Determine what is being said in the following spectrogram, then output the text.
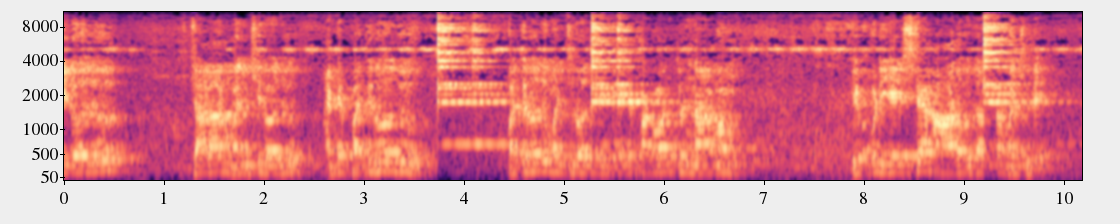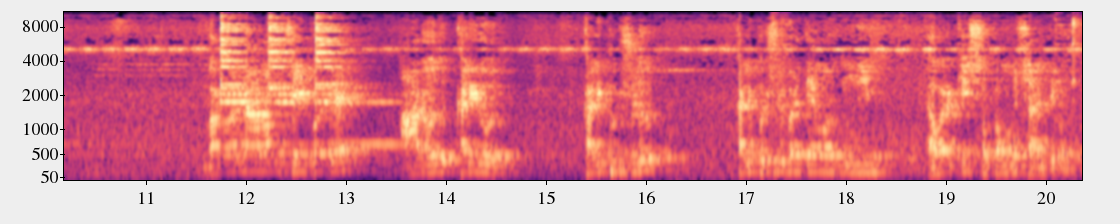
ఈరోజు చాలా మంచి రోజు. అంటే ప్రతిరోజు ప్రతిరోజు మంచి రోజు ఎందుకంటే భగవంతుడి నామం ఎప్పుడు చేస్తే ఆ రోజు అంతా మంచిదే. భగవన్ నామం చేయకపోతే ఆ రోజు కలి రోజు కలి పురుషుడు కలి పురుషుడు పడితే ఏమవుతుంది? ఎవరికి సుఖము శాంతి ఉండదు.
